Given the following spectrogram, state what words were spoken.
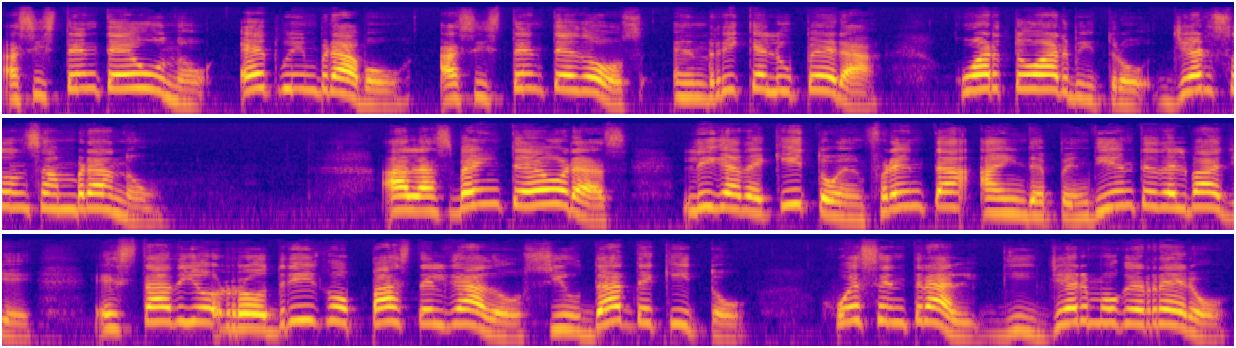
Asistente 1, Edwin Bravo. Asistente 2, Enrique Lupera. Cuarto árbitro, Gerson Zambrano. A las 20 horas, Liga de Quito enfrenta a Independiente del Valle, Estadio Rodrigo Paz Delgado, Ciudad de Quito. Juez central, Guillermo Guerrero.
